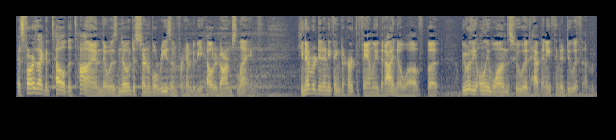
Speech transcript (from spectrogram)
As far as I could tell at the time, there was no discernible reason for him to be held at arm's length. He never did anything to hurt the family that I know of, but we were the only ones who would have anything to do with him.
